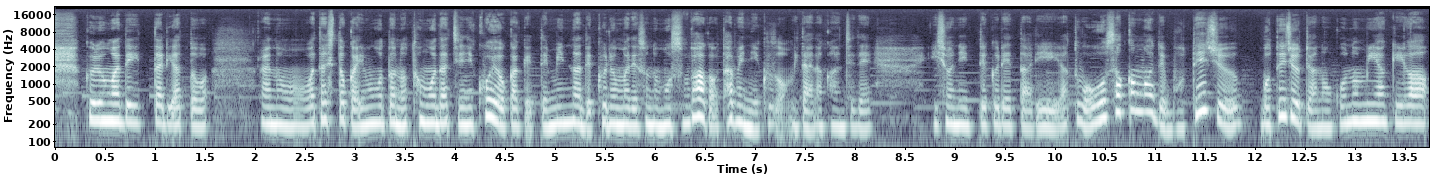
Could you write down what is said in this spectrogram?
車で行ったりあとあの私とか妹の友達に声をかけてみんなで車でそのモスバーガーを食べに行くぞみたいな感じで一緒に行ってくれたりあとは大阪までボテジュボテジュってあのお好み焼きが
